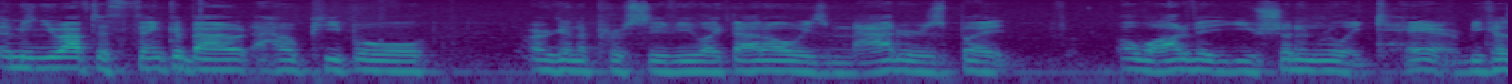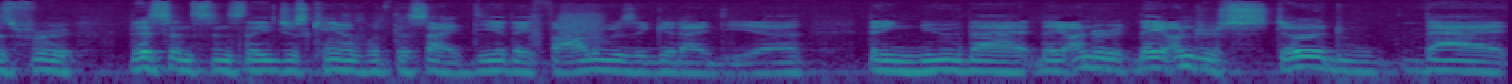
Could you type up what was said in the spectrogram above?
I mean, you have to think about how people are going to perceive you like that always matters, but a lot of it you shouldn't really care because for this instance, they just came up with this idea. They thought it was a good idea. They knew that they under they understood that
